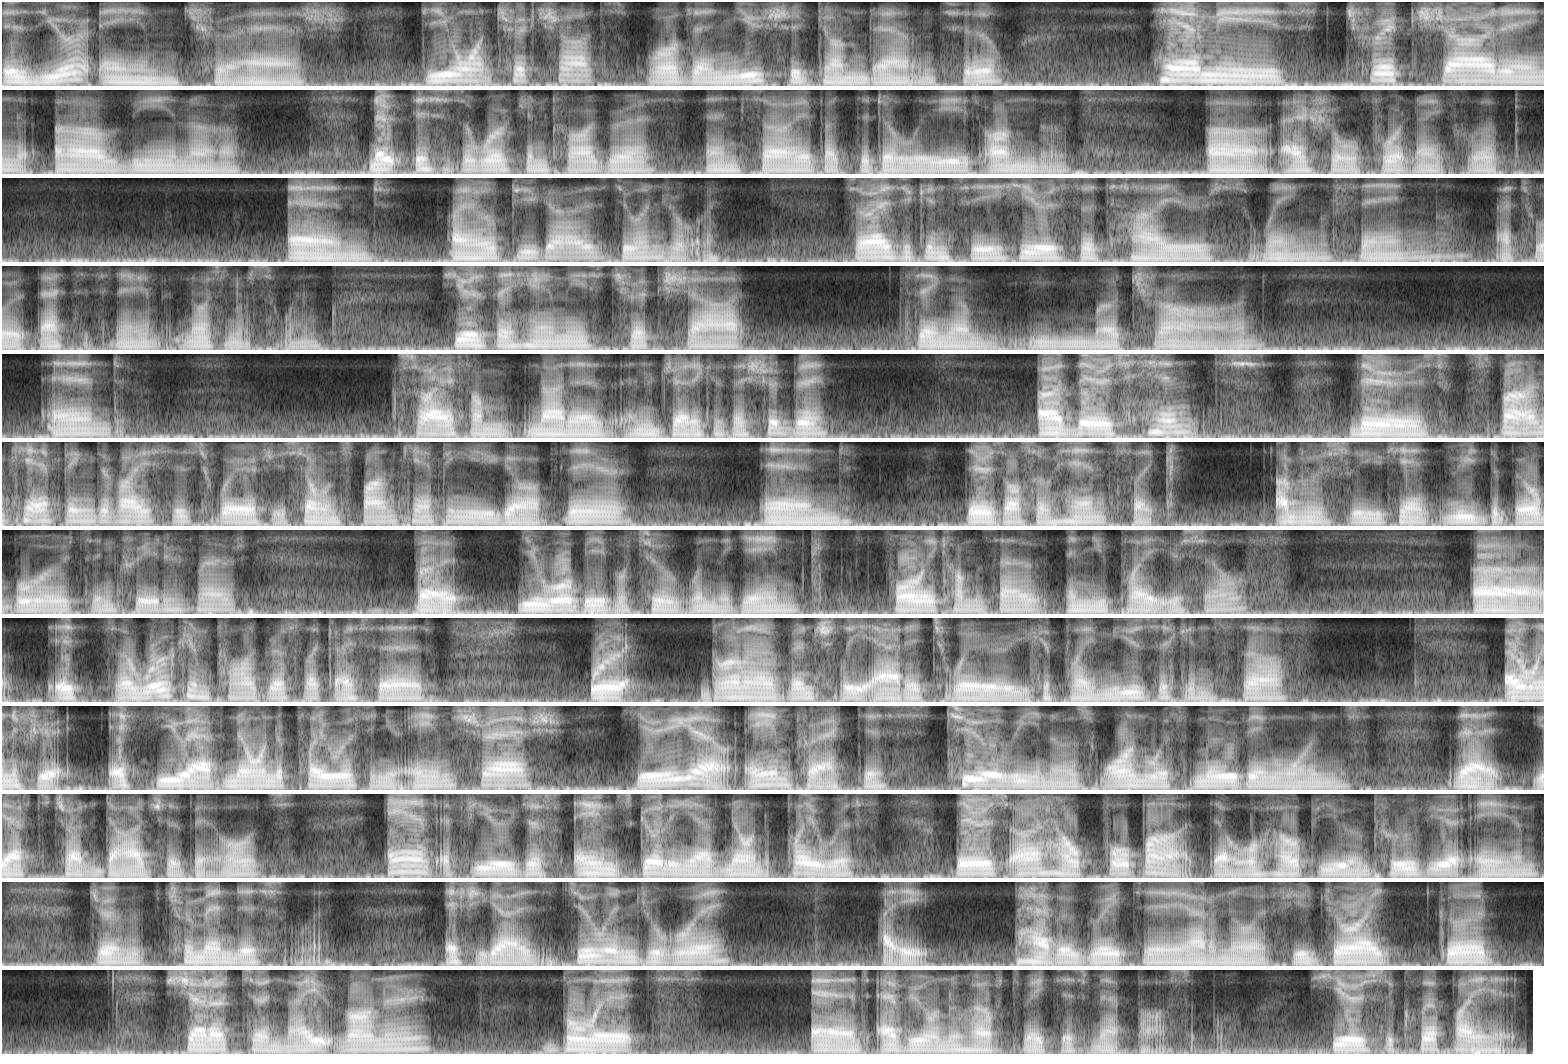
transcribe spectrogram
Is your aim trash? Do you want trick shots? Well then you should come down to Hamy's Trick Shotting Arena. Note this is a work in progress and sorry about the delay on the uh, actual Fortnite clip. And I hope you guys do enjoy. So as you can see, here's the tire swing thing. That's what that's its name. No, it's not a swing. Here's the Hamy's trick shot thingamatron. And sorry if I'm not as energetic as I should be. Uh, there's hints. There's spawn camping devices to where if you're someone spawn camping you go up there. And there's also hints like obviously you can't read the billboards in creative mode but you will be able to when the game fully comes out and you play it yourself uh, it's a work in progress like I said we're gonna eventually add it to where you can play music and stuff oh and if you're if you have no one to play with and your aim's trash here you go aim practice two arenas one with moving ones that you have to try to dodge the builds and if you just aim's good and you have no one to play with, there's a helpful bot that will help you improve your aim tremendously. If you guys do enjoy, I have a great day. I don't know if you enjoyed, good. Shout out to Night Runner, Bullets, and everyone who helped make this map possible. Here's the clip I hit.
